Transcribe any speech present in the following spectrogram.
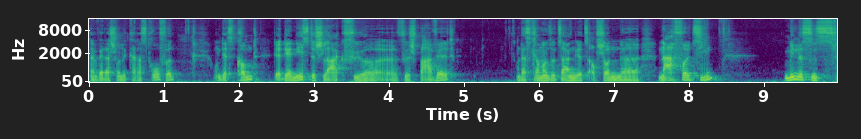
dann wäre das schon eine Katastrophe. Und jetzt kommt der, der nächste Schlag für, äh, für Sparwelt. Und das kann man sozusagen jetzt auch schon äh, nachvollziehen. Mindestens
